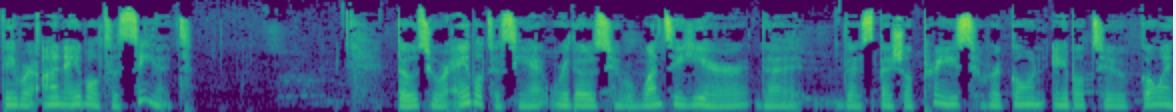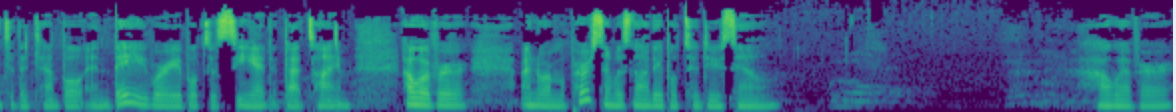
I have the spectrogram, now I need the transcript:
they were unable to see it. Those who were able to see it were those who once a year, the the special priests who were going able to go into the temple and they were able to see it at that time. However, a normal person was not able to do so. However,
